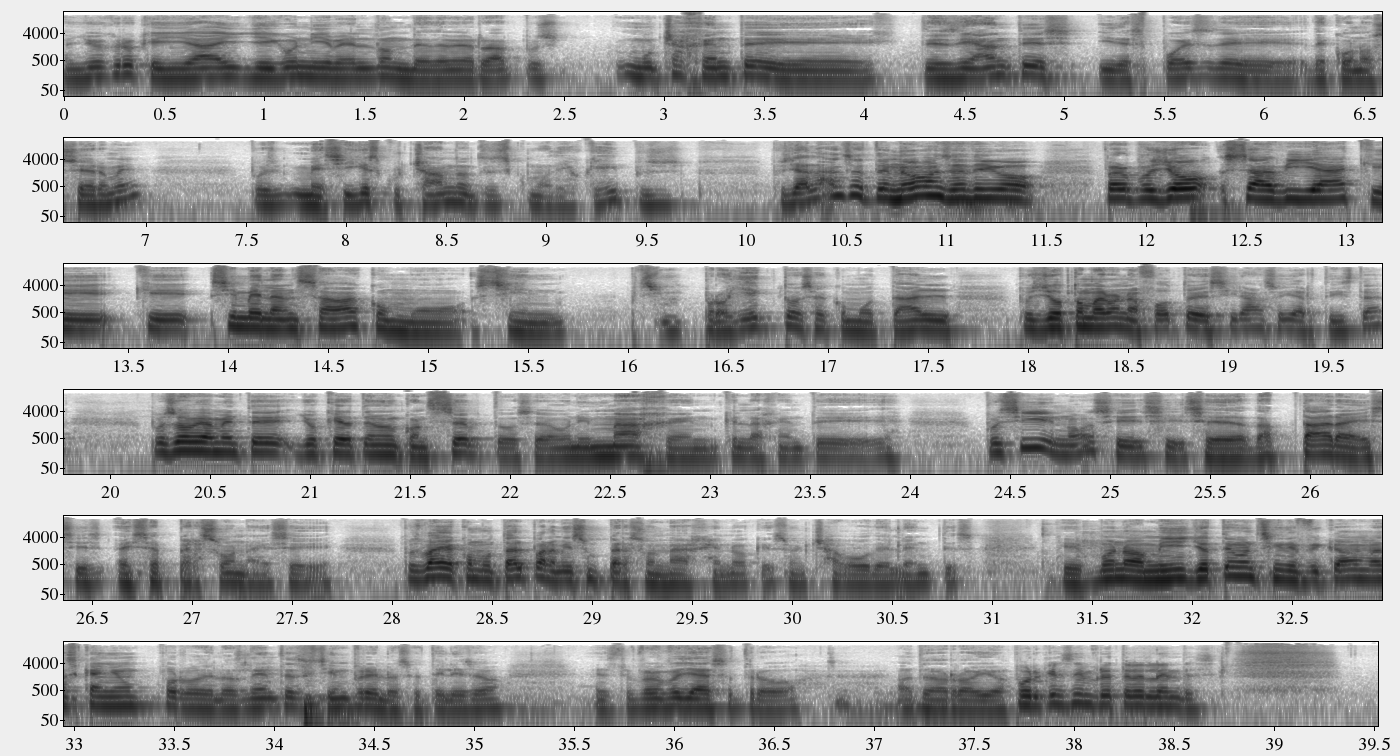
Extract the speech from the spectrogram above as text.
Yo creo que ya llega un nivel donde de verdad, pues, mucha gente desde antes y después de, de conocerme, pues me sigue escuchando. Entonces, como de, ok, pues, pues ya lánzate, ¿no? O sea, digo, pero pues yo sabía que, que si me lanzaba como sin, sin proyecto, o sea, como tal, pues yo tomar una foto y decir, ah, soy artista, pues obviamente yo quería tener un concepto, o sea, una imagen que la gente, pues sí, ¿no? Se, se, se adaptara a, ese, a esa persona, ese, pues vaya, como tal, para mí es un personaje, ¿no? Que es un chavo de lentes. Que, bueno, a mí yo tengo un significado más cañón por lo de los lentes, siempre los utilizo. Este, pero pues ya es otro, otro rollo. ¿Por qué siempre traes lentes?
